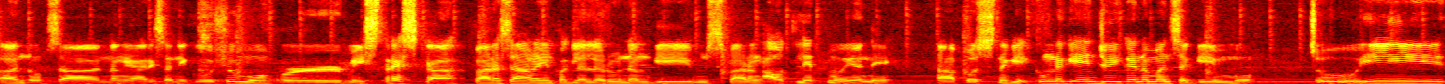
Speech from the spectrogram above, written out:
ano, sa nangyari sa negosyo mo or may stress ka, para sa akin, paglalaro ng games, parang outlet mo yun eh. Tapos, nag kung nag enjoy ka naman sa game mo, so, i,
